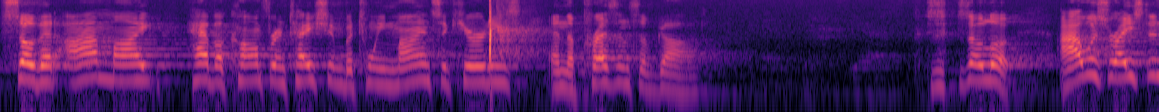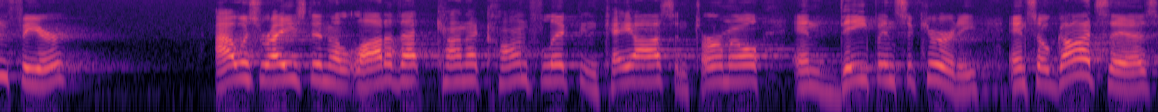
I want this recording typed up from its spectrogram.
so that I might have a confrontation between my insecurities and the presence of God. So, look, I was raised in fear. I was raised in a lot of that kind of conflict and chaos and turmoil and deep insecurity. And so God says,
